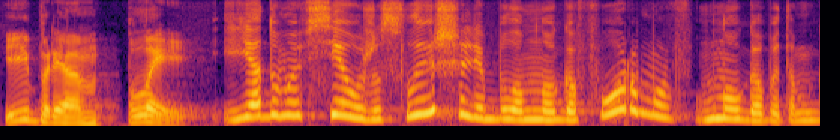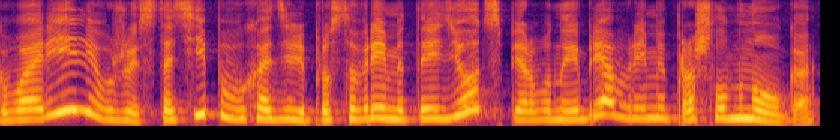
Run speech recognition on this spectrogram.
И прям плей. Я думаю, все уже слышали, было много форумов, много об этом говорили, уже статьи повыходили, просто время-то идет, с 1 ноября время прошло много.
